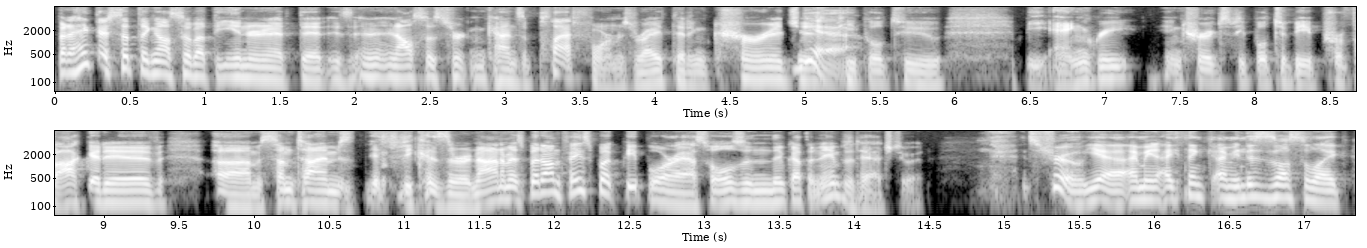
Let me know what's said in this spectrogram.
But I think there's something also about the internet that is, and also certain kinds of platforms, right, that encourages yeah. people to be angry, encourages people to be provocative. Um, sometimes it's because they're anonymous, but on Facebook, people are assholes and they've got their names attached to it. It's true. Yeah. I mean, I think, I mean, this is also like,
